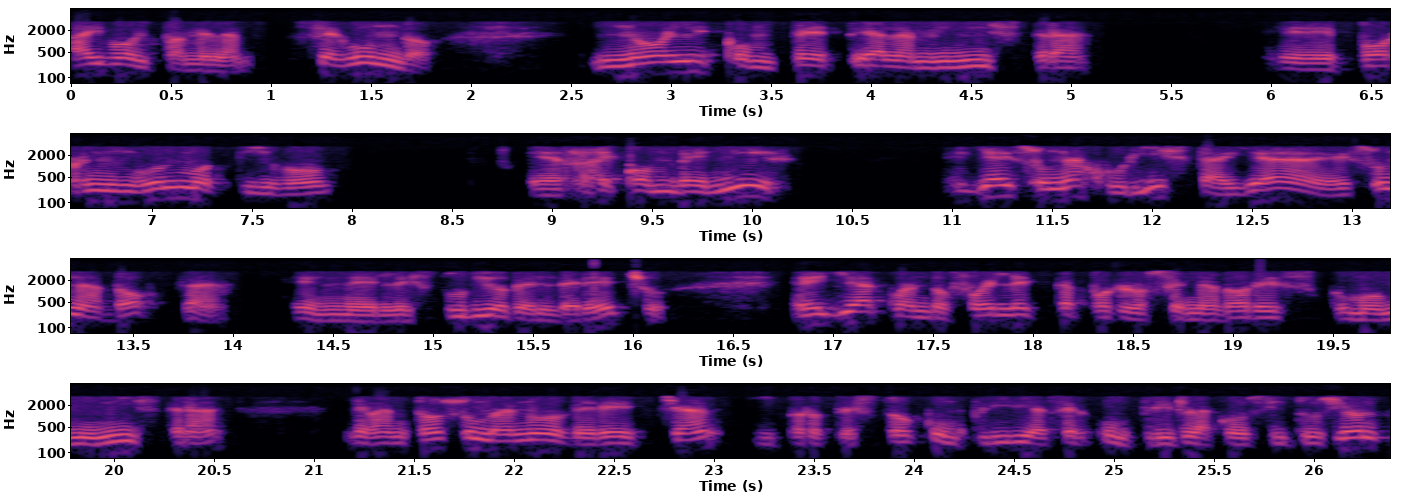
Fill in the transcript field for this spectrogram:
Ahí voy, Pamela. Segundo, no le compete a la ministra eh, por ningún motivo eh, reconvenir ella es una jurista, ella es una docta en el estudio del derecho. Ella, cuando fue electa por los senadores como ministra, levantó su mano derecha y protestó cumplir y hacer cumplir la Constitución,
